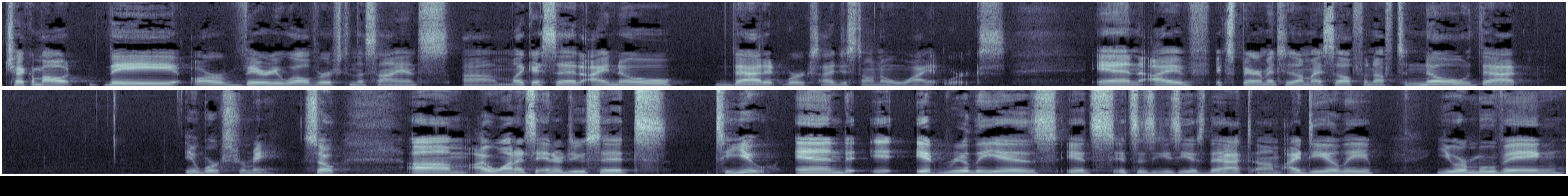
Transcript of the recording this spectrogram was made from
check them out. They are very well versed in the science. Um, like I said, I know that it works. I just don't know why it works and I've experimented on myself enough to know that it works for me. So um, I wanted to introduce it to you, and it it really is. It's it's as easy as that. Um, ideally, you are moving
